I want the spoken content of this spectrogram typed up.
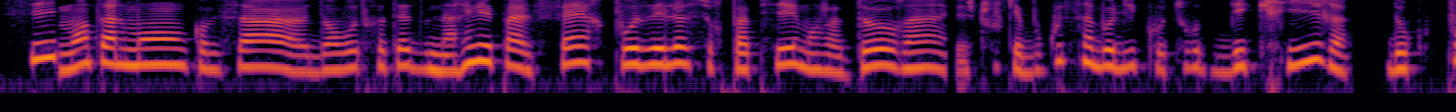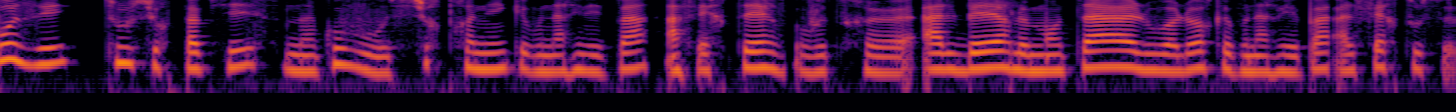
Si mentalement, comme ça, dans votre tête, vous n'arrivez pas à le faire, posez-le sur papier. Moi, j'adore, hein. je trouve qu'il y a beaucoup de symbolique autour d'écrire. Donc, posez tout sur papier. D'un coup, vous vous surprenez que vous n'arrivez pas à faire taire votre Albert, le mental, ou alors que vous n'arrivez pas à le faire tout seul.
